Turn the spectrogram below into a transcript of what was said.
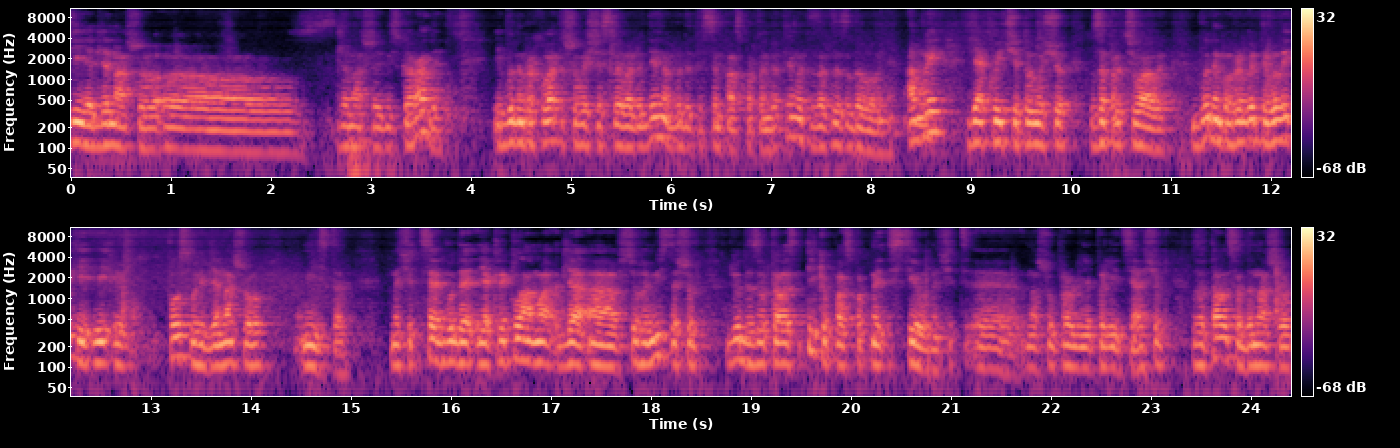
дія для, нашого, е, для нашої міської ради. І будемо рахувати, що ви щаслива людина, будете з цим паспортом отримати завжди задоволення. А ми, дякуючи тому, що запрацювали, будемо робити великі і послуги для нашого міста. Значить, це буде як реклама для а, всього міста, щоб люди зверталися не тільки в паспортний стіл, значить, е, нашого управління поліції, а щоб зверталися до нашого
